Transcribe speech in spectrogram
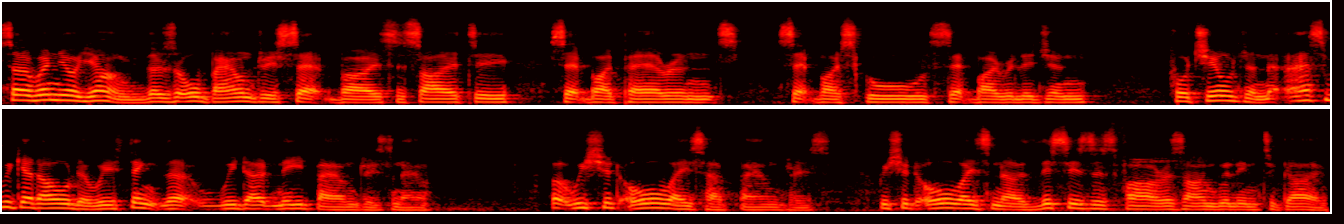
So when you're young, there's all boundaries set by society, set by parents, set by schools, set by religion for children. As we get older, we think that we don't need boundaries now. But we should always have boundaries. We should always know this is as far as I'm willing to go.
